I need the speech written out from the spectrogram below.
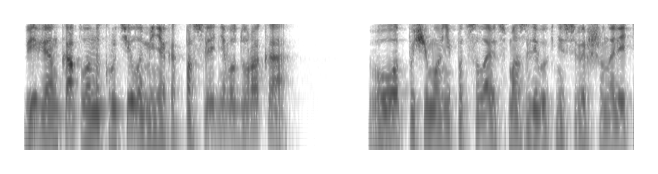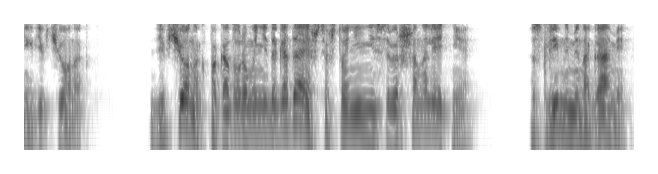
Вивиан Капла накрутила меня, как последнего дурака. Вот почему они подсылают смазливых несовершеннолетних девчонок. Девчонок, по которым и не догадаешься, что они несовершеннолетние с длинными ногами,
